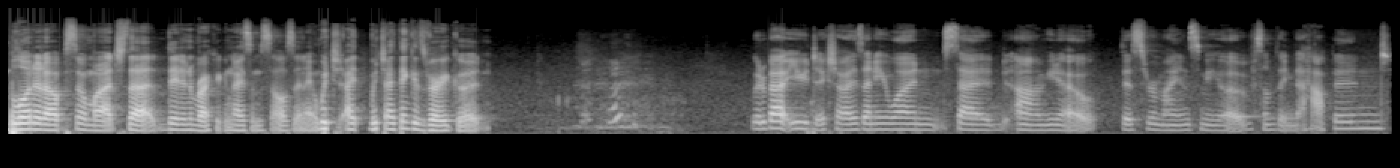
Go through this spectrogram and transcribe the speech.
blown it up so much that they didn't recognize themselves in it, which I, which I think is very good. What about you, Diksha? Has anyone said, um, you know, this reminds me of something that happened?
